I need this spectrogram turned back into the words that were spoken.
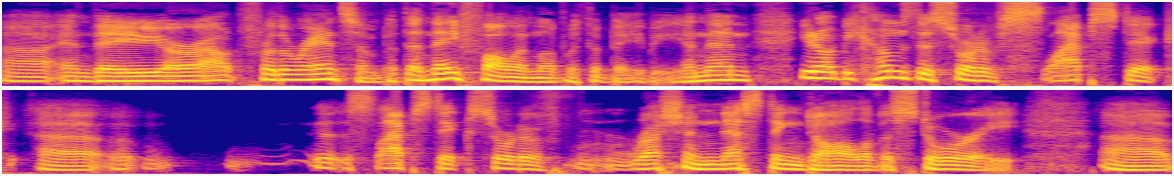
uh, and they are out for the ransom. But then they fall in love with the baby, and then you know it becomes this sort of slapstick. Uh, slapstick sort of Russian nesting doll of a story, uh,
